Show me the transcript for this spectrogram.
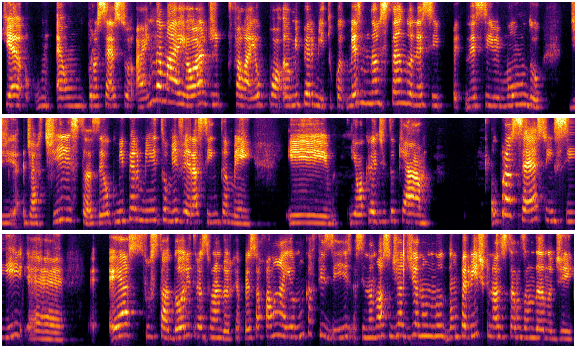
que é um, é um processo ainda maior de falar eu, eu me permito, mesmo não estando nesse, nesse mundo de, de artistas, eu me permito me ver assim também. E, e eu acredito que a, o processo em si é, é assustador e transformador, que a pessoa fala, ah, eu nunca fiz isso, assim, no nosso dia a dia não, não, não permite que nós estamos andando de,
